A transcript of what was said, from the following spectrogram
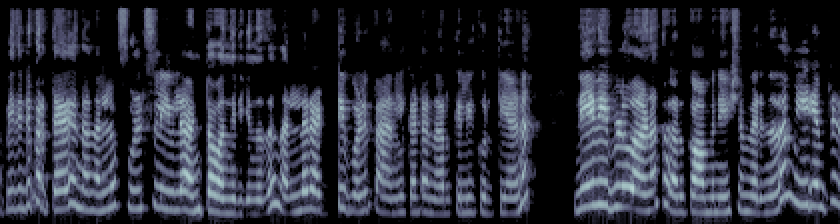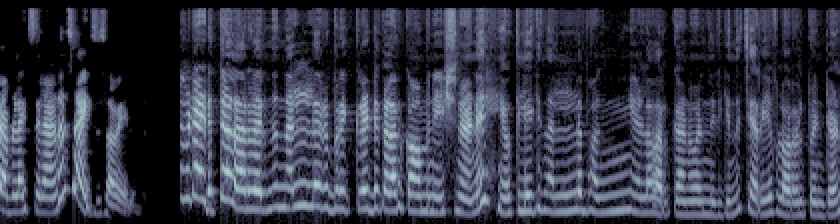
അപ്പൊ ഇതിന്റെ പ്രത്യേകത എന്താ? നല്ല ഫുൾ സ്ലീവിലാണ് കേട്ടോ വന്നിരിക്കുന്നത്. നല്ലൊരു അടിപൊളി പാനൽ കട്ട് അനാർക്കലി കുർത്തിയാണ്. നേവി ബ്ലൂ ആണ് കളർ കോമ്പിനേഷൻ വരുന്നത്. മീഡിയം ടു ഡബിൾ എക്സൽ ആണ് സൈസസ് അവൈലബിൾ ഇവിടെ അടുത്ത കളർ വരുന്നത് നല്ലൊരു ബ്രിക്ക് റെഡ് കളർ കോമ്പിനേഷൻ ആണ്. യോക്കിലേക്ക് നല്ല ഭംഗിയുള്ള വർക്കാണ് വന്നിരിക്കുന്നത്. ചെറിയ ഫ്ലോറൽ പ്രിന്റുകൾ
